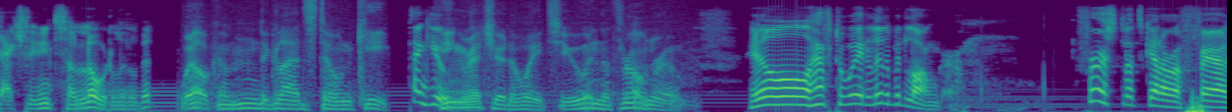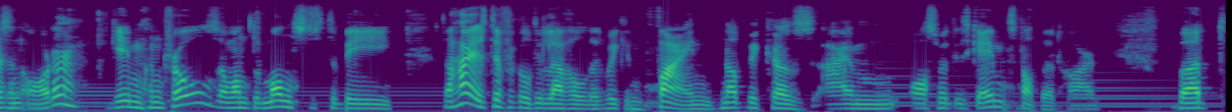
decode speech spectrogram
It actually needs to load a little bit. Welcome to Gladstone Keep. Thank you. King Richard awaits you in the throne room. He'll have to wait a little bit longer. First, let's get our affairs in order. Game controls. I want the monsters to be the highest difficulty level that we can find. Not because I'm awesome at this game, it's not that hard. But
